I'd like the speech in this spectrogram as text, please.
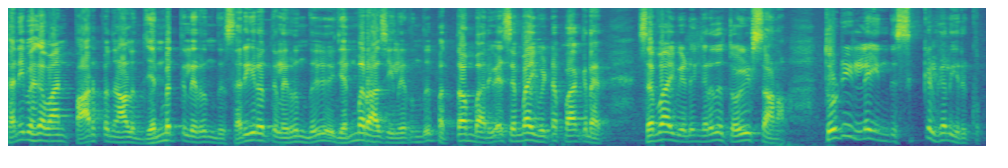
சனி பகவான் பார்ப்பதனால ஜென்மத்திலிருந்து சரீரத்திலிருந்து ஜென்மராசியிலிருந்து பத்தாம் பார்வையை செவ்வாய் வீட்டை பார்க்குறார். செவ்வாய் வீடுங்கிறது தொழில் ஸ்தானம். தொழிலில் இந்த சிக்கல்கள் இருக்கும்.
